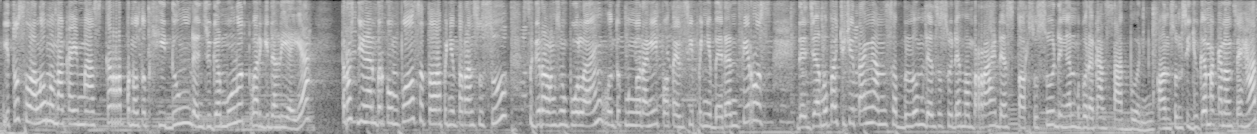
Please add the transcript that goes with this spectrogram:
itu selalu memakai masker penutup hidung dan juga mulut wargi Dahlia ya. Terus jangan berkumpul setelah penyetoran susu, segera langsung pulang untuk mengurangi potensi penyebaran virus. Dan jangan lupa cuci tangan sebelum dan sesudah memerah dan setor susu dengan menggunakan sabun. Konsumsi juga makanan sehat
